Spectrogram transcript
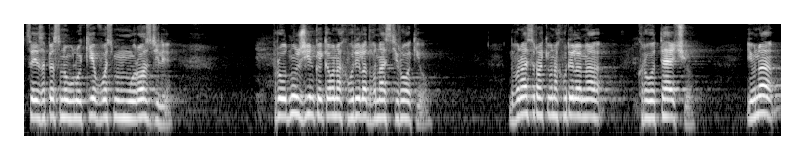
Це є записано в Луки в 8 розділі. Про одну жінку, яка вона хворіла 12 років. 12 років вона хворіла на кровотечу. І вона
